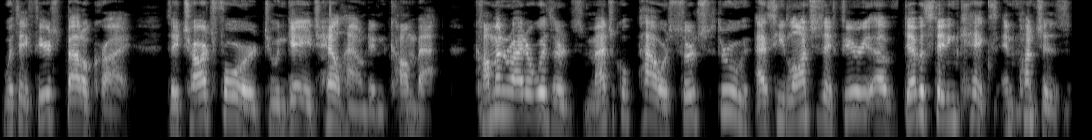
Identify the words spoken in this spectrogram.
With a fierce battle cry, they charge forward to engage Hellhound in combat. Kamen Rider Wizard's magical power surges through as he launches a fury of devastating kicks and punches,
